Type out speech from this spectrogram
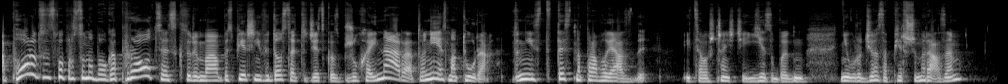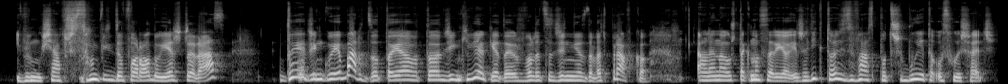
A poród to jest po prostu na Boga proces, który ma bezpiecznie wydostać to dziecko z brzucha i nara. To nie jest matura. To nie jest test na prawo jazdy. I całe szczęście, Jezu, bo jakbym nie urodziła za pierwszym razem i bym musiała przystąpić do porodu jeszcze raz, to ja dziękuję bardzo, to ja to dzięki wielkie, to już wolę codziennie zdawać prawko. Ale no już tak na serio, jeżeli ktoś z was potrzebuje to usłyszeć,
